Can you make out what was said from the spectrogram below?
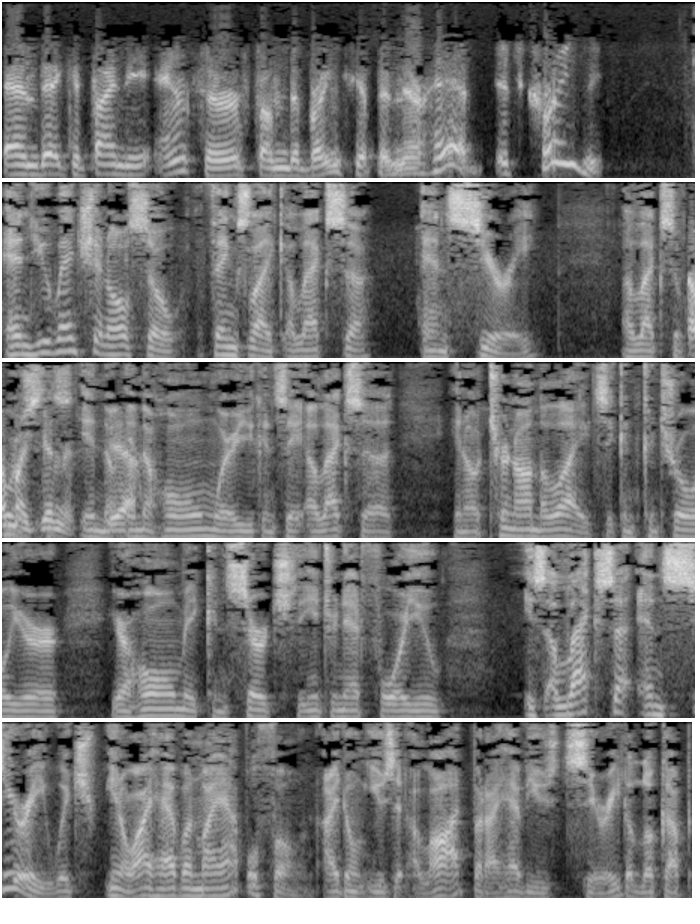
and they could find the answer from the brain chip in their head. It's crazy. And you mentioned also things like Alexa and Siri. Alexa, of oh course, is in the yeah. in the home where you can say Alexa, you know, turn on the lights. It can control your your home. It can search the internet for you. Is Alexa and Siri, which you know I have on my Apple phone. I don't use it a lot, but I have used Siri to look up,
